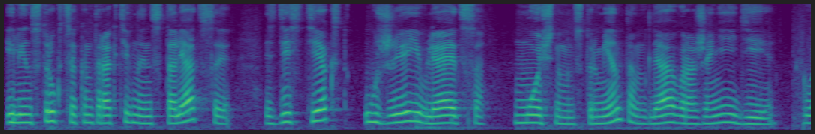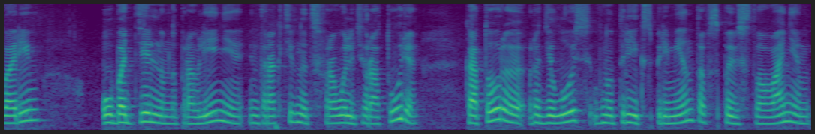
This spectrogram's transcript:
или инструкция к интерактивной инсталляции, здесь текст уже является мощным инструментом для выражения идеи. Говорим об отдельном направлении интерактивной цифровой литературе, которое родилось внутри экспериментов с повествованием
